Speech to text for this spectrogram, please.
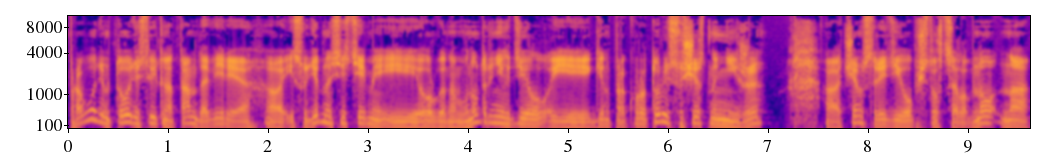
проводим, то действительно там доверие а, и судебной системе, и органам внутренних дел, и генпрокуратуре существенно ниже, а, чем среди общества в целом. Но на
